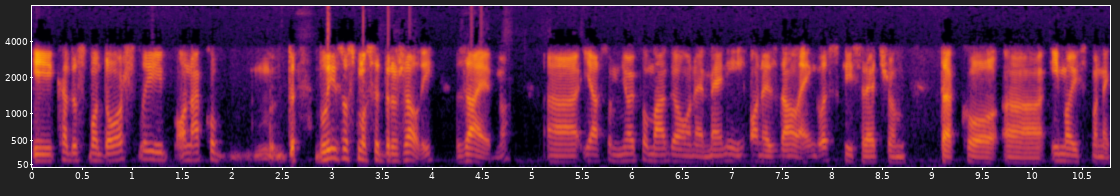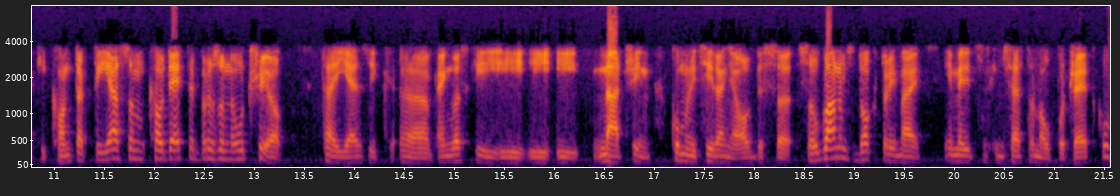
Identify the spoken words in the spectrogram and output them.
i kada smo došli onako blizu smo se držali zajedno. Uh, ja sam njoj pomagao, ona je meni, ona je znala engleski srećom, tako uh, imali smo neki kontakt i ja sam kao dete brzo naučio taj jezik uh, engleski i, i, i način komuniciranja ovde sa, sa uglavnom s doktorima i medicinskim sestrama u početku,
